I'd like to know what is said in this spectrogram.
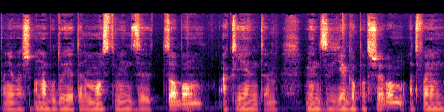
ponieważ ona buduje ten most między Tobą a klientem, między jego potrzebą a Twoją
